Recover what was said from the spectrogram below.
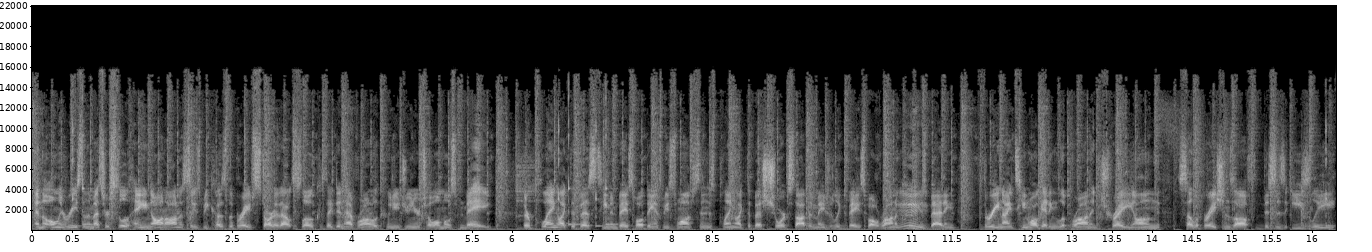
And the only reason the Mets are still hanging on, honestly, is because the Braves started out slow because they didn't have Ronald Acuna Jr. till almost May. They're playing like the best team in baseball. Dansby Swanson is playing like the best shortstop in Major League Baseball. Ron Acuna is hmm. batting 319 while getting LeBron and Trae Young celebrations off. This is easily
